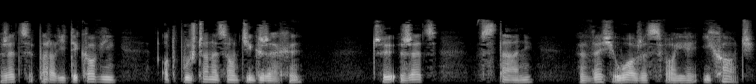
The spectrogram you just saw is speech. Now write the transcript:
rzec paralitykowi, odpuszczane są ci grzechy, czy rzec, wstań, weź łoże swoje i chodź.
